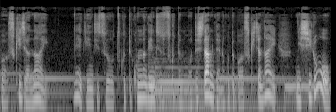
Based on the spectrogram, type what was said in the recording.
葉は好きじゃない、ね、現実を作ってこんな現実を作ったのも私だみたいな言葉は好きじゃないにしろ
